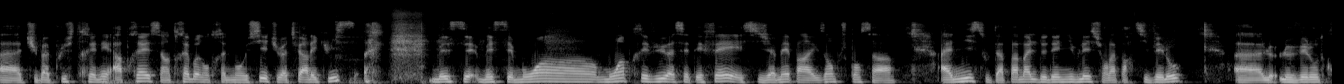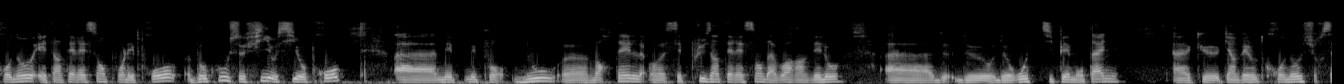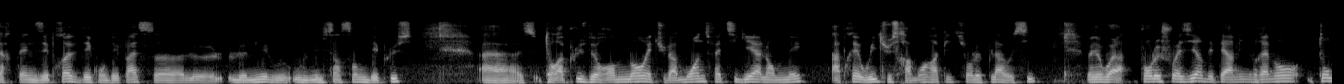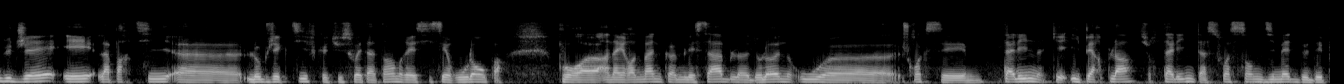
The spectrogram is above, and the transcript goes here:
Euh, tu vas plus traîner. Après, c'est un très bon entraînement aussi et tu vas te faire les cuisses, mais c'est mais c'est moins moins prévu à cet effet. Et si jamais, par exemple, je pense à à Nice où tu as pas mal de dénivelé sur la partie vélo, euh, le, vélo de chrono est intéressant pour les pros. Beaucoup se fient aussi aux pros, euh, mais mais pour nous mortels, c'est plus intéressant d'avoir un vélo de, de, de route typé montagne euh, qu'un vélo de chrono sur certaines épreuves dès qu'on dépasse euh, le, le, 1000 ou, le 1500 D+. Euh, tu auras plus de rendement et tu vas moins te fatiguer à l'emmener. Après, oui, tu seras moins rapide sur le plat aussi. Mais donc voilà, pour le choisir, détermine vraiment ton budget et la partie, euh, l'objectif que tu souhaites atteindre et si c'est roulant ou pas. Pour euh, un Ironman comme les Sables d'Olonne ou euh, je crois que c'est Tallinn qui est hyper plat. Sur Tallinn, tu as 70 mètres de D+,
